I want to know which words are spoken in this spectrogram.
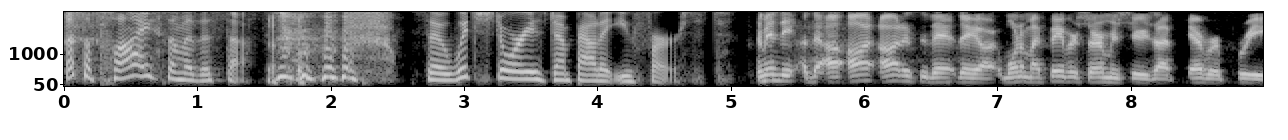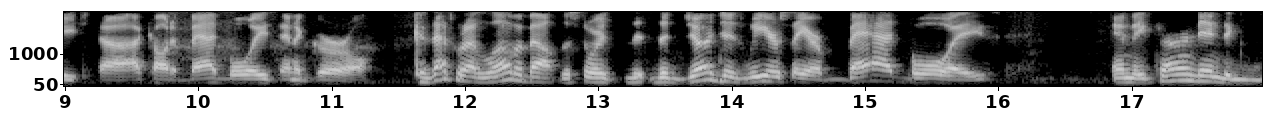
Let's apply some of this stuff. so, which stories jump out at you first? I mean, they, they, uh, honestly, they, they, are one of my favorite sermon series I've ever preached. Uh, I called it "Bad Boys and a Girl" because that's what I love about the stories. The, the judges we are say are bad boys and they turned into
